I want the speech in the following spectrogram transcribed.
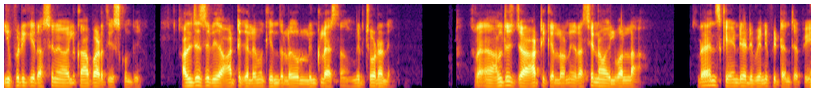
ఇప్పటికీ రష్యన్ ఆయిల్ కాపాడు తీసుకుంది. అల్‌జజీరా ఆర్టికల్ ఏమో కిందలో లింకులు వేస్తాం. మీరు చూడండి. ర ఆర్టికల్‌లోని రష్యన్ ఆయిల్ వల్ల రిలయన్స్‌కి ఏంటి అంటే బెనిఫిట్ అని చెప్పి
